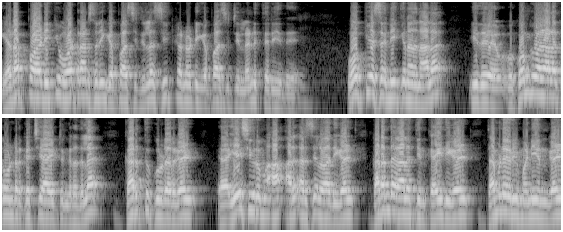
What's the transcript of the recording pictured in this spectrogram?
எடப்பாடிக்கு ஓட் டிரான்ஸ்ஃபரிங் கெப்பாசிட்டி இல்லை சீட் கன்வெர்ட்டிங் கெப்பாசிட்டி இல்லைன்னு தெரியுது. ஓபிஎஸ்ஸை நீக்கினதுனால இது கொங்கு வேளாள கவுண்டர் கட்சி ஆயிட்டுங்கிறதுல கருத்து குருடர்கள் அஹ், ஏசியுறும் அ- அ- அரசியல்வாதிகள் கடந்த காலத்தின் கைதிகள் தமிழறி மணியன்கள்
